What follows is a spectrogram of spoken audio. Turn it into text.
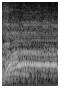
Ah.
